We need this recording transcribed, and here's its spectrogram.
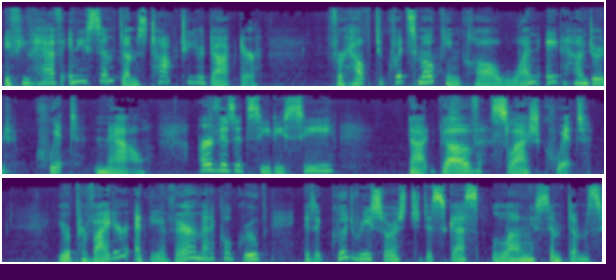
If you have any symptoms, talk to your doctor. For help to quit smoking, call 1 800 QUIT NOW or visit cdc.gov slash quit. Your provider at the Avera Medical Group is a good resource to discuss lung symptoms.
